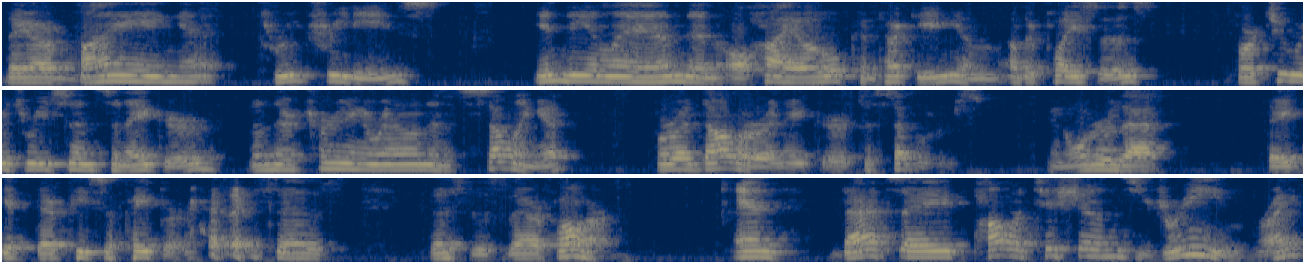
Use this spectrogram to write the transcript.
They are buying through treaties Indian land in Ohio, Kentucky, and other places for two or three cents an acre, then they're turning around and selling it for a dollar an acre to settlers in order that they get their piece of paper that says this is their farm. And that's a politician's dream, right?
